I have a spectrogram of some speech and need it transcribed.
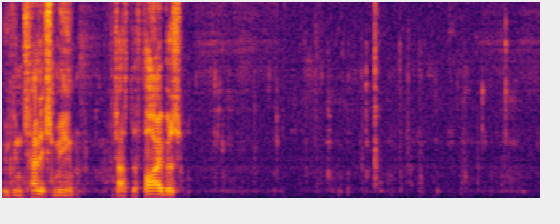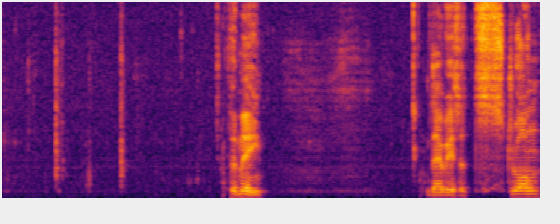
You can tell it's meat which has the fibres for me there is a strong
